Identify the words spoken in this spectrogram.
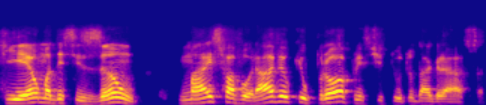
que é uma decisão mais favorável que o próprio Instituto da Graça?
